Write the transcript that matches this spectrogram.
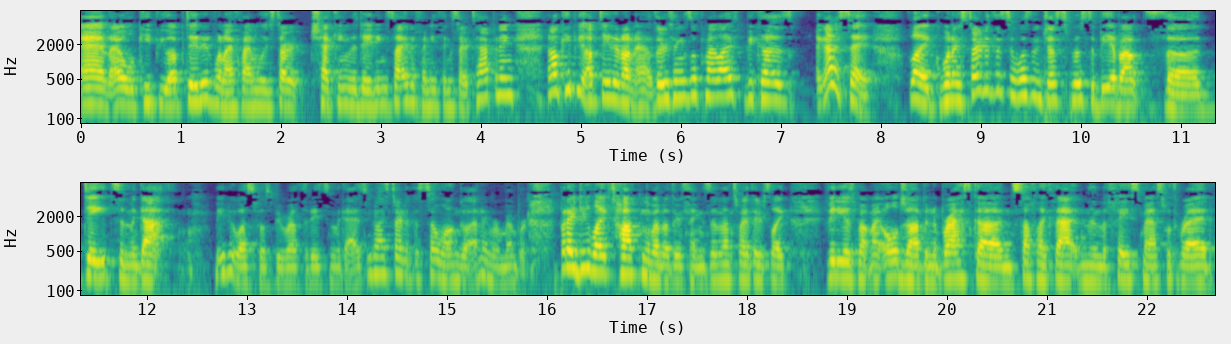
And I will keep you updated when I finally start checking the dating site if anything starts happening. And I'll keep you updated on other things with my life because I gotta say, like when I started this, it wasn't just supposed to be about the dates and the guy. Maybe it was supposed to be about the dates and the guys. You know, I started this so long ago, I don't even remember. But I do like talking about other things. And that's why there's like videos about my old job in Nebraska and stuff like that. And then the face mask with red,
